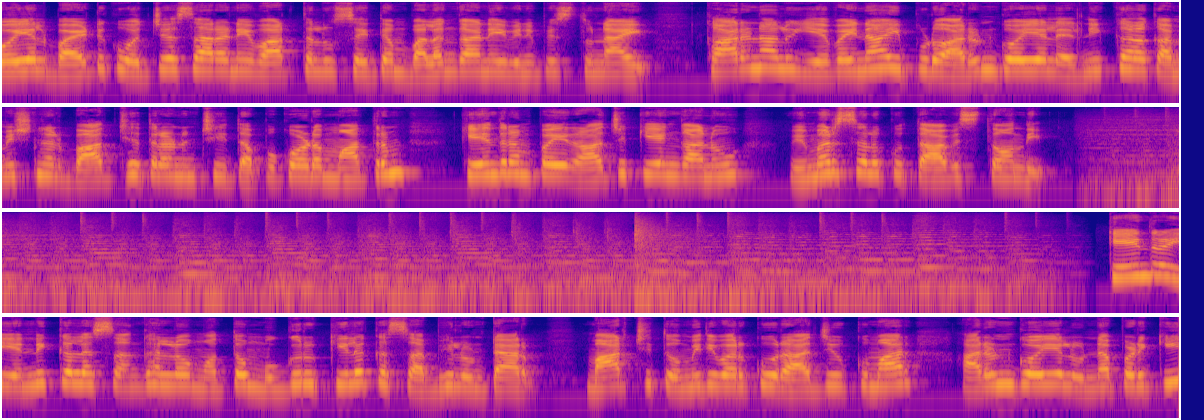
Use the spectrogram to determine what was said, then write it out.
గోయల్ బయటకు వచ్చేశారనే వార్తలు సైతం బలంగానే వినిపిస్తున్నాయి. కారణాలు ఏవైనా ఇప్పుడు అరుణ్ గోయల్ ఎన్నికల కమిషనర్ బాధ్యతల నుంచి తప్పుకోవడం మాత్రం కేంద్రంపై రాజకీయంగానూ విమర్శలకు తావిస్తోంది. కేంద్ర ఎన్నికల సంఘంలో మొత్తం ముగ్గురు కీలక సభ్యులుంటారు. మార్చి తొమ్మిది వరకు రాజీవ్ కుమార్ అరుణ్ గోయల్ ఉన్నప్పటికీ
